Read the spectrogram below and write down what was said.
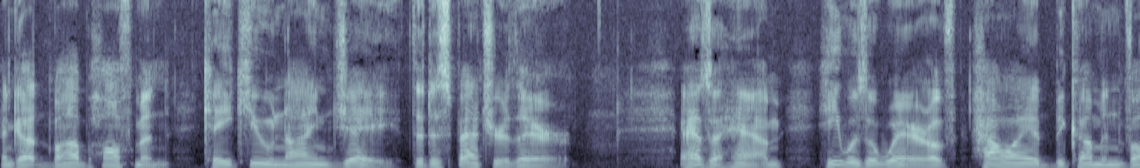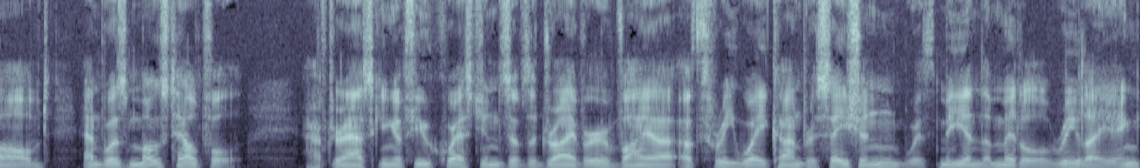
and got Bob Hoffman, KQ9J, the dispatcher there. As a ham, he was aware of how I had become involved and was most helpful. After asking a few questions of the driver via a three way conversation, with me in the middle relaying,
